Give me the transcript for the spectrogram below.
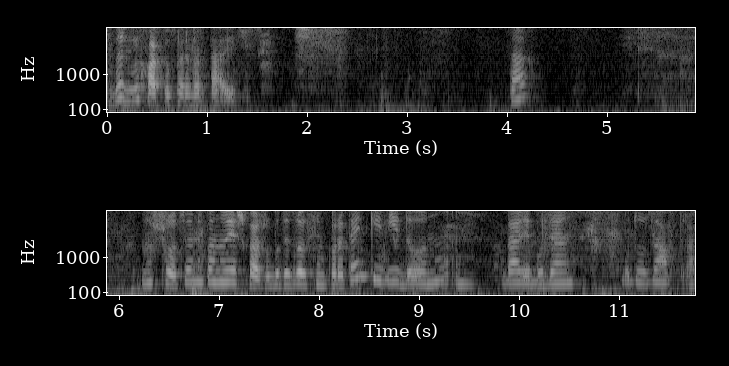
Обидві хату перевертають. Так? Ну що, це, напевно, я ж кажу, буде зовсім коротеньке відео. Ну, далі буде, буду завтра.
